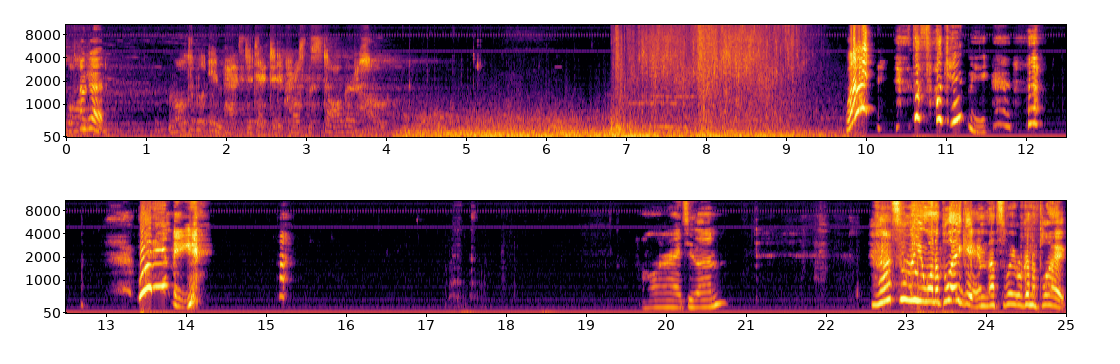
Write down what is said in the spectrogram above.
Oh good. Multiple impacts detected across the starboard hull. What? the fuck hit me? what hit me? Alrighty then. If that's the way you want to play game, that's the way we're gonna play.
